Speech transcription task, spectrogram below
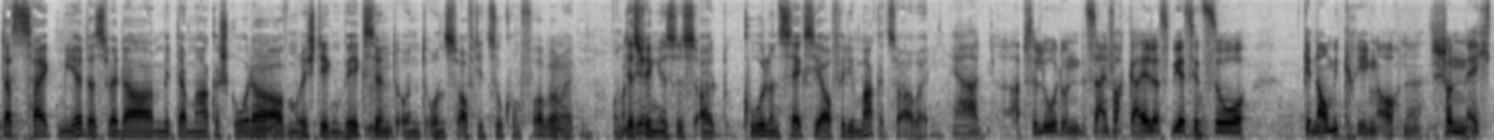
das zeigt mir, dass wir da mit der Marke Skoda mhm. auf dem richtigen Weg sind mhm. und uns auf die Zukunft vorbereiten. Mhm. Und, und deswegen ist es halt cool und sexy, auch für die Marke zu arbeiten. Ja, absolut. Und es ist einfach geil, dass wir es jetzt so genau mitkriegen auch. Ne? Schon echt,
